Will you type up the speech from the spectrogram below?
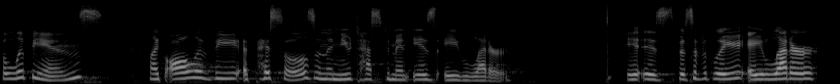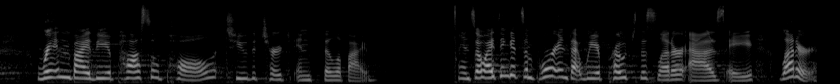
Philippians, like all of the epistles in the New Testament, is a letter. It is specifically a letter written by the Apostle Paul to the church in Philippi. And so I think it's important that we approach this letter as a letter,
